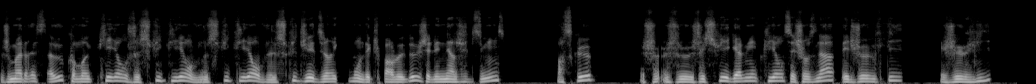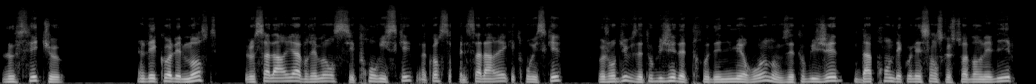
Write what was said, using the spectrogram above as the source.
je m'adresse à eux comme un client. Je suis client, je suis client, je suis directement. Dès que je parle d'eux, j'ai l'énergie de Simons parce que je, je, suis également client de ces choses-là et je vis, je vis le fait que l'école est morte, le salariat vraiment c'est trop risqué, d'accord? C'est le salarié qui est trop risqué. Aujourd'hui, vous êtes obligé d'être des numéros 1, donc vous êtes obligé d'apprendre des connaissances, que ce soit dans les livres,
